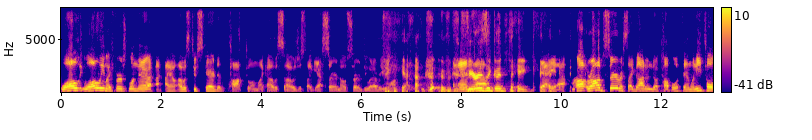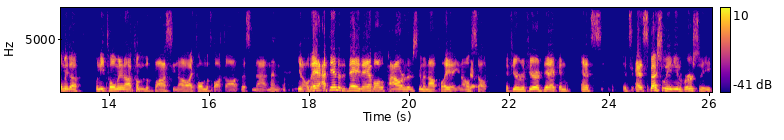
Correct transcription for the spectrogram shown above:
Wally, Wally, my first one there, I, I I was too scared to talk to him. Like I was, I was just like, yes, sir, no, sir, do whatever you want. Yeah, And, fear is uh, a good thing. yeah, yeah. Rob, Rob Service, I got into a couple with him when he told me to when he told me to not come to the bus. You know, I told him to fuck off, this and that, and then you know they at the end of the day they have all the power. They're just gonna not play it. You know, Yep. so if you're if you're a dick and and it's it's especially in university.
